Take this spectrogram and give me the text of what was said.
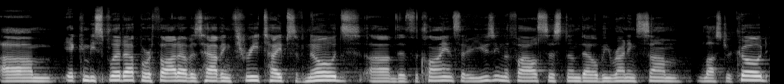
Um, it can be split up or thought of as having three types of nodes. Um, there's the clients that are using the file system that will be running some Lustre code.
